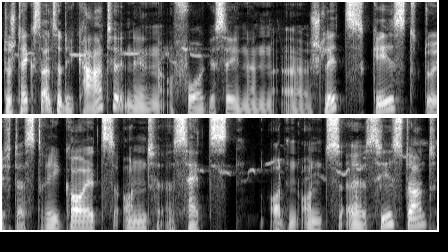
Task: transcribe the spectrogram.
Du steckst also die Karte in den vorgesehenen äh, Schlitz, gehst durch das Drehkreuz und setzt und, und äh, siehst dort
